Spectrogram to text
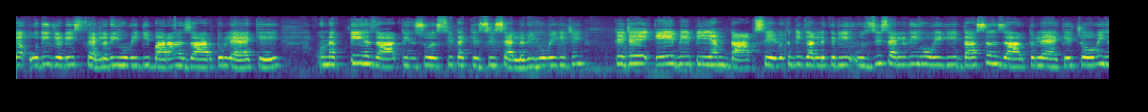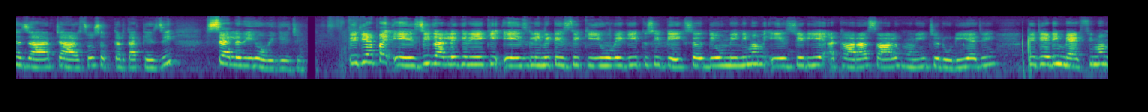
ਆ ਉਹਦੀ ਜਿਹੜੀ ਸੈਲਰੀ ਹੋਵੇਗੀ 12000 ਤੋਂ ਲੈ ਕੇ 29380 ਤੱਕ ਇਸ ਦੀ ਸੈਲਰੀ ਹੋਵੇਗੀ ਜੀ। ਤੇ ਜੇ ABPM ਡਾਕ ਸੇਵਕ ਦੀ ਗੱਲ ਕਰੀਏ ਉਸ ਦੀ ਸੈਲਰੀ ਹੋਵੇਗੀ 10000 ਤੋਂ ਲੈ ਕੇ 24470 ਤੱਕ ਇਸ ਦੀ ਸੈਲਰੀ ਹੋਵੇਗੀ ਜੀ। ਤੇ ਜੇ ਆਪਾਂ ਏਜ ਦੀ ਗੱਲ ਕਰੀਏ ਕਿ ਏਜ ਲਿਮਿਟ ਇਸ ਦੀ ਕੀ ਹੋਵੇਗੀ, ਤੁਸੀਂ ਦੇਖ ਸਕਦੇ ਹੋ ਮਿਨੀਮਮ ਏਜ ਜਿਹੜੀ ਹੈ 18 ਸਾਲ ਹੋਣੀ ਜ਼ਰੂਰੀ ਹੈ ਜੀ। ਤੇ ਜਿਹੜੀ ਮੈਕਸਿਮਮ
